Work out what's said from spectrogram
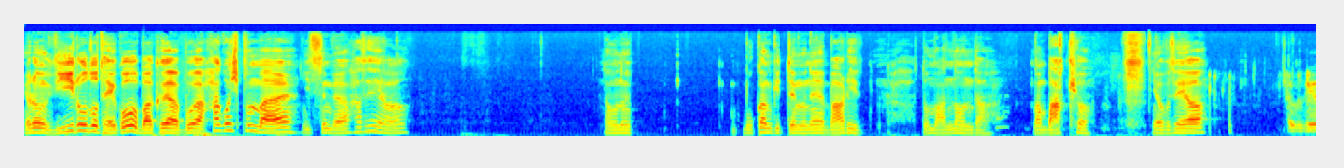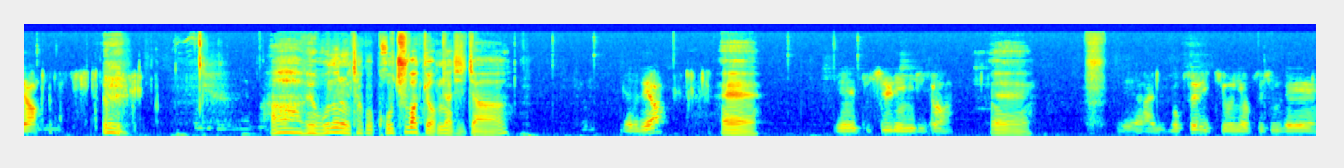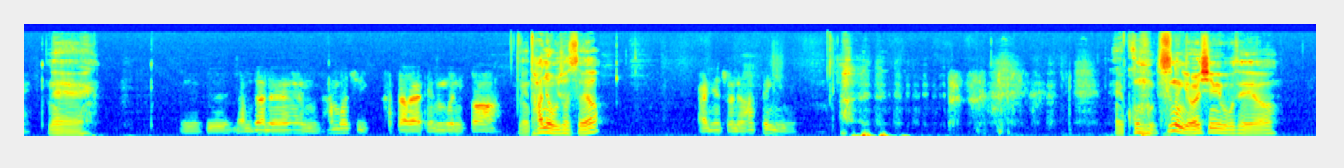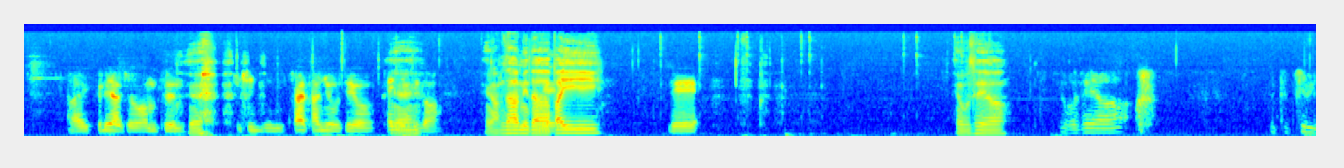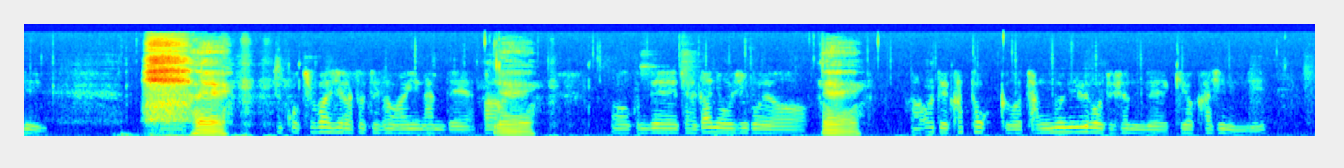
여러분 위로도 되고 막 그냥 뭐야 하고 싶은 말 있으면 하세요. 나 오늘 목 감기 때문에 말이 너무 안 나온다. 막 막혀. 여보세요? 여보세요. 아, 왜 오늘은 자꾸 고추밖에 없냐, 진짜. 여보세요? 예. 예, 주칠님이시죠? 예. 예, 아, 목소리 기운이 없으신데 네. 예, 그 남자는 한 번씩 갔다 와야 되는 거니까 네, 다녀오셨어요? 아니요, 저는 학생이에요. 네, 공, 수능 열심히 보세요. 아, 그래야죠. 아무튼 예. 주신님 잘 다녀오세요. 팬입니다. 네, 감사합니다. 네. 빠이. 네. 여보세요? 여보세요. 드칠님, 아, 네. 고추밭이라서 죄송하긴 한데, 아, 네. 어, 근데 잘 다녀오시고요. 네. 아, 어제 카톡 그거 장문 읽어주셨는데 기억하시는지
